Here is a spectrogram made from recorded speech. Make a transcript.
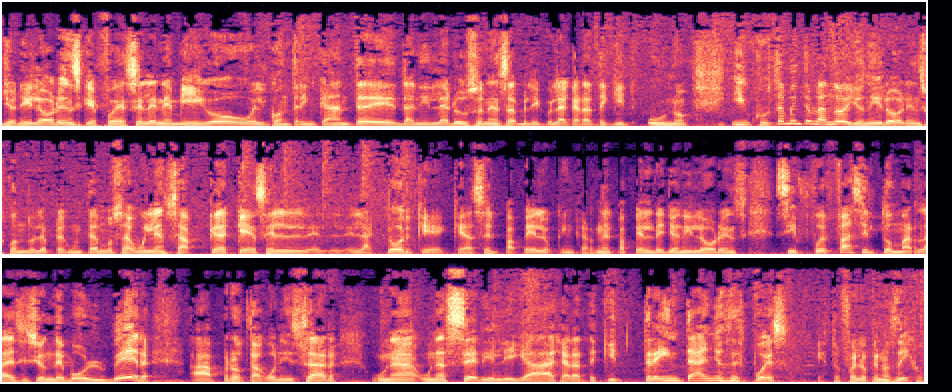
Johnny Lawrence, que fue el enemigo o el contrincante de Daniel LaRusso en esa película Karate Kid 1. Y justamente hablando de Johnny Lawrence, cuando le preguntamos a William Sapka, que es el, actor que, hace el papel o que encarna el papel de Johnny Lawrence, si fue fácil tomar la decisión de volver a protagonizar una, serie ligada a Karate Kid 30 años después, esto fue lo que nos dijo.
